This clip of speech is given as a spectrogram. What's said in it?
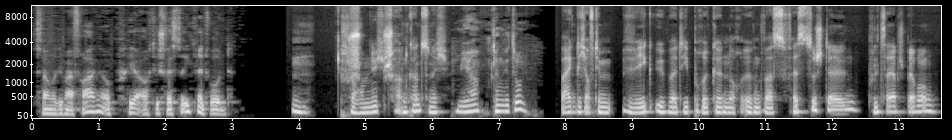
Sollen wir die mal fragen, ob hier auch die Schwester Ingrid wohnt? Hm. Warum nicht? Schaden kannst du nicht. Ja, können wir tun. War eigentlich auf dem Weg über die Brücke noch irgendwas festzustellen? Polizeiabsperrung?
